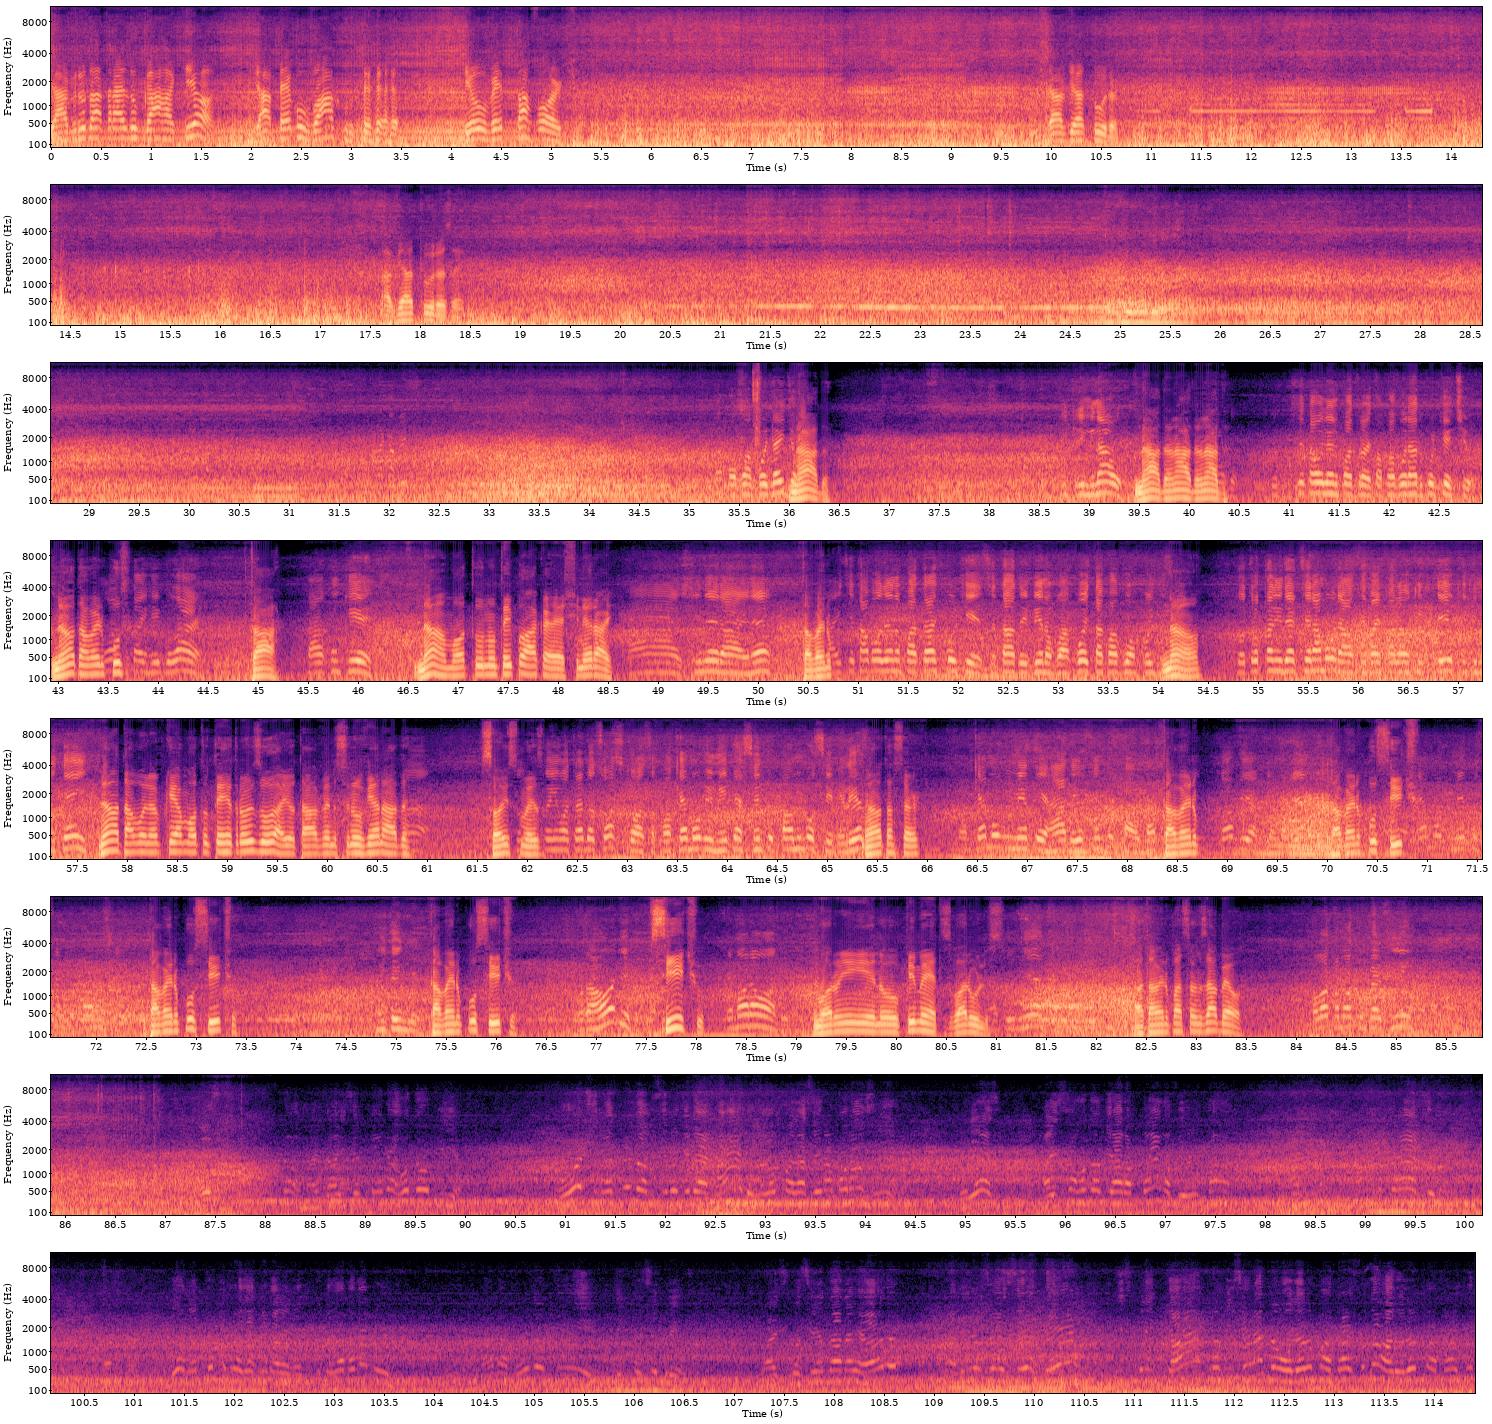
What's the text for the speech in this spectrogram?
Já gruda atrás do carro aqui, ó. Já pega o vácuo. que o vento tá forte. Já a viatura. A viatura, Zé. Tá com alguma coisa aí, Diogo? Nada, Tem criminal? nada, nada, nada. Que Você tá olhando pra trás, tá apavorado por quê, tio? Não, tava indo pro. Tá irregular? Tá. Tá com o quê? Não, a moto não tem placa, é Shinerai. Ah, chinerai, né? Tava indo. Aí você tava olhando pra trás por quê? Você tá devendo alguma coisa? Tá com alguma coisa? Não. Tô trocando ideia de ser na moral. Você vai falar o que, que tem, o que, que não tem? Não, eu tava olhando porque a moto não tem retrovisor. Aí eu tava vendo se não via nada. Ah, Só isso mesmo. atrás das suas costas. Qualquer movimento é sempre o pau em você, beleza? Não, tá certo. Qualquer movimento errado aí eu sempre o pau, tá? Tava indo, Só ver aqui, tá vendo? tava indo pro sítio. Qualquer movimento eu sempre o pau em você. Tava indo pro sítio. Não entendi. Tava indo pro sítio. Por aonde? Sítio. Você mora onde? Moro em, no Pimentas, Guarulhos. Pimenta? Ela tava indo pra Santa Isabel. Coloca a moto um pezinho. Não, mas aí você pega a rodovia. Se não tiver nada, nós vamos fazer assim na moralzinha. Beleza? Aí se a rodoviária pega, filho, ele tá. Entendeu? Não tô com atrasar trabalhando, nós temos que pegar vagabundo. Vagabundo é o que tem que ser preso. Mas se você andar na errada, pra mim você vai ser até explicar pra mim ser ladrão, olhando pra trás toda hora, olhando pra trás toda hora.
